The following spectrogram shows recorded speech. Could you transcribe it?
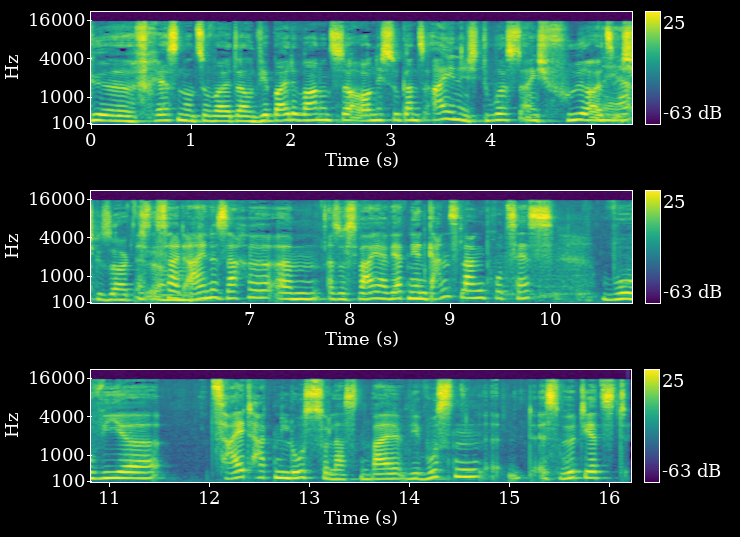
gefressen und so weiter. Und wir beide waren uns da auch nicht so ganz einig. Du hast eigentlich früher als naja, ich gesagt. Es ist halt ähm, halt eine Sache, ähm, also es war ja, wir hatten ja einen ganz langen Prozess, wo wir Zeit hatten loszulassen, weil wir wussten, es wird jetzt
